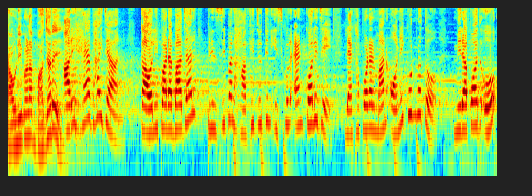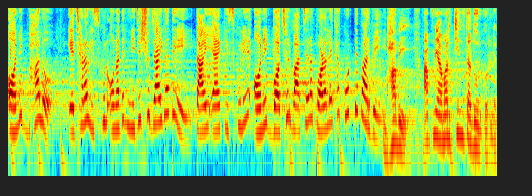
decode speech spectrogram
কাউলিপাড়া বাজারে? আরে হ্যাঁ ভাইজান কাওয়ালিপাড়া বাজার, প্রিন্সিপাল হাফিজউদ্দিন স্কুল অ্যান্ড কলেজে। লেখাপড়ার মান অনেক উন্নত, নিরাপদ ও অনেক ভালো। এছাড়াও স্কুল ওনাদের নিজস্ব জায়গাতেই। তাই এক স্কুলে অনেক বছর বাচ্চারা পড়ালেখা করতে পারবে। ভাবি, আপনি আমার চিন্তা দূর করলেন।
